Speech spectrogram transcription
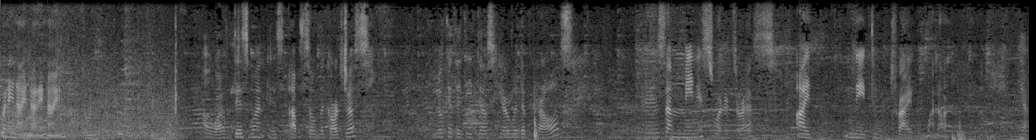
$29.99. Oh wow, this one is absolutely gorgeous. Look at the details here with the pearls. It's a mini sweater dress. I need to try one on. Yeah.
